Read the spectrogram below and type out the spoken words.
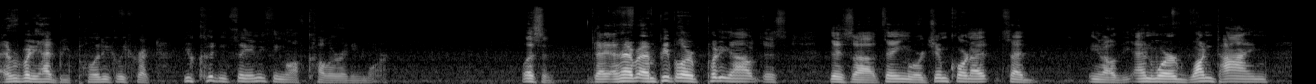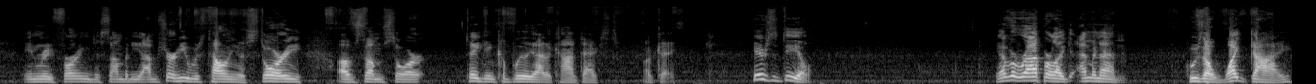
Everybody had to be politically correct. You couldn't say anything off color anymore. Listen, okay, and, and people are putting out this this uh, thing where Jim Cornette said, you know, the N word one time in referring to somebody. I'm sure he was telling a story of some sort taken completely out of context. Okay. Here's the deal. You have a rapper like Eminem, who's a white guy,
